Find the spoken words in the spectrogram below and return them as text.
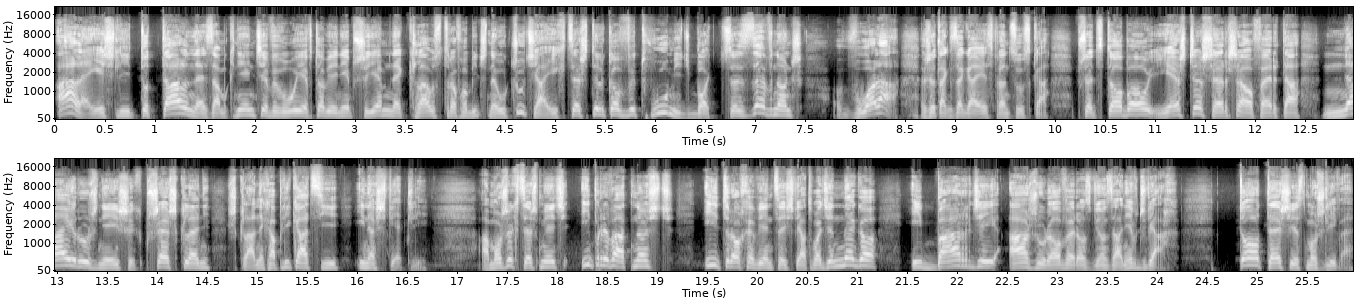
Ale jeśli totalne zamknięcie wywołuje w tobie nieprzyjemne klaustrofobiczne uczucia i chcesz tylko wytłumić bodźce z zewnątrz, voilà, że tak zagaje z francuska. Przed tobą jeszcze szersza oferta najróżniejszych przeszkleń, szklanych aplikacji i naświetli. A może chcesz mieć i prywatność, i trochę więcej światła dziennego, i bardziej ażurowe rozwiązanie w drzwiach. To też jest możliwe.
